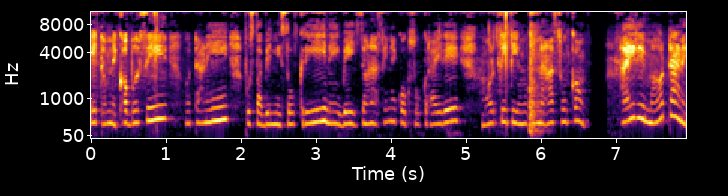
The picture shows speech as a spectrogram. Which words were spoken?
એ તમને ખબર છે ઓટાણી પુષ્પાબેનની છોકરી ને બે જણા છે ને કોક છોકરા રે મળતી હતી હું તમને હા શું કહું. હાય રે, માં ઓટાણે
